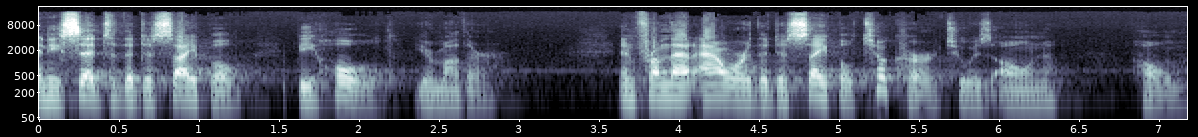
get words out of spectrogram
And he said to the disciple, Behold your mother. And from that hour, the disciple took her to his own home.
